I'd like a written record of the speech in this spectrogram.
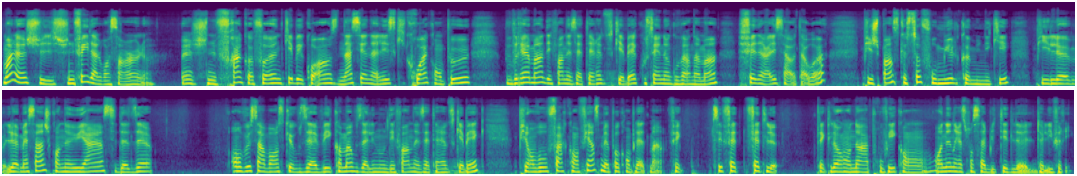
Moi, là, je suis, je suis une fille de la loi 101, là. Moi, Je suis une francophone, québécoise, nationaliste qui croit qu'on peut vraiment défendre les intérêts du Québec au sein d'un gouvernement fédéraliste à Ottawa. Puis je pense que ça, faut mieux le communiquer. Puis le, message qu'on a eu hier, c'est de dire on veut savoir ce que vous avez, comment vous allez nous défendre les intérêts du Québec. Puis on va vous faire confiance, mais pas complètement. Fait faites, faites-le. Fait que là, on a approuvé qu'on on a une responsabilité de, le- de livrer.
